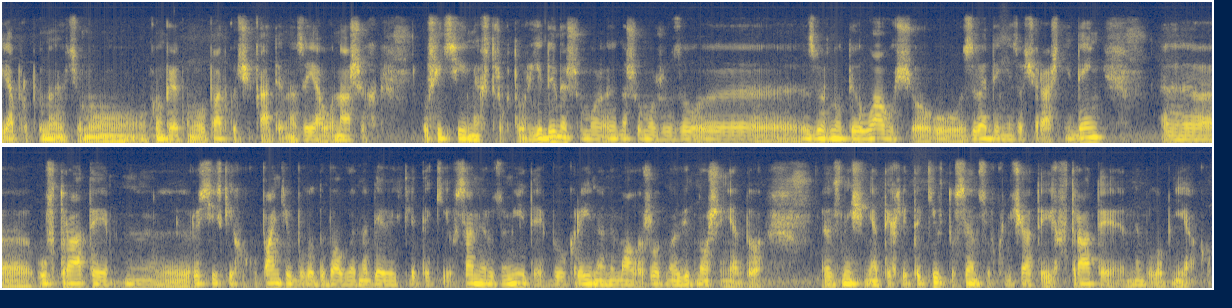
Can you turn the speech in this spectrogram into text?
я пропоную в цьому конкретному випадку чекати на заяву наших офіційних структур. Єдине, що на що можу е, звернути увагу, що у зведенні за вчорашній день. Е, У втрати російських окупантів було додано 9 літаків. Самі розумієте, якби Україна не мала жодного відношення до е, знищення тих літаків, то сенсу включати їх втрати не було б ніякого.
